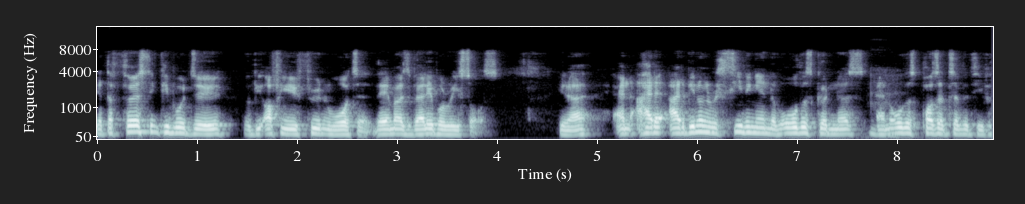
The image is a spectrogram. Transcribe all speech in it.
Yet the first thing people would do would be offer you food and water, their most valuable resource. You know, and I had I'd been on the receiving end of all this goodness mm-hmm. and all this positivity for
